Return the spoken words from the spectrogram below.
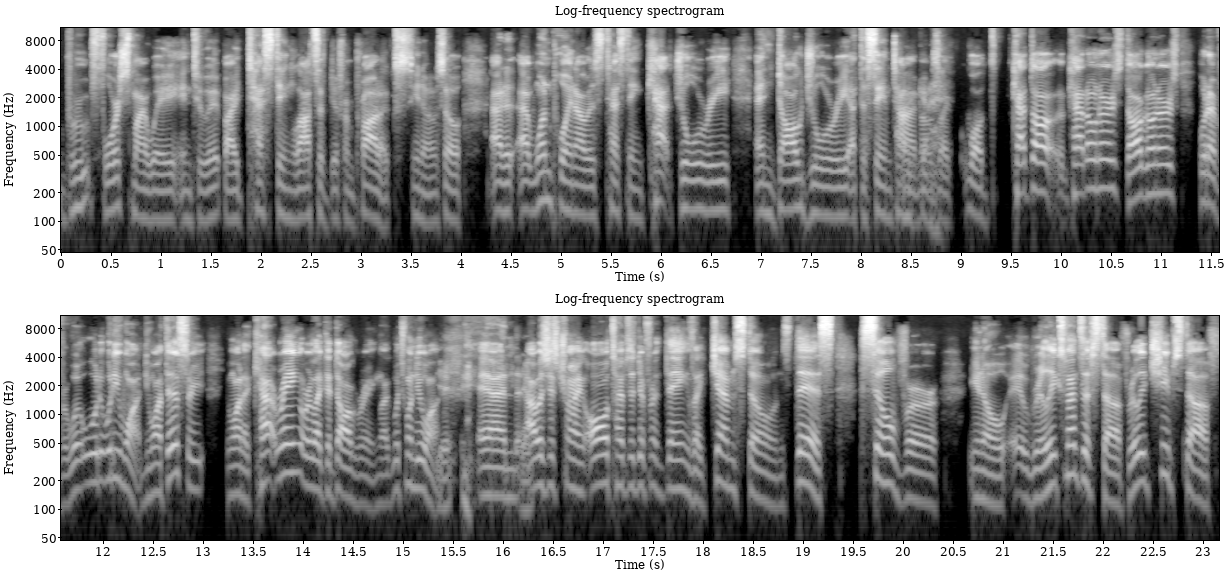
brute force my way into it by testing lots of different products you know? So at, at one point i was testing cat jewelry and dog jewelry at the same time. Okay. i was like well cat dog cat owners dog owners whatever. What, what, what, do you want? Do you want this or you want a cat ring or like a dog ring? Like which one do you want? Yeah. and yeah. i was just trying all types of different things like gemstones this silver you know eh, really expensive stuff really cheap stuff.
